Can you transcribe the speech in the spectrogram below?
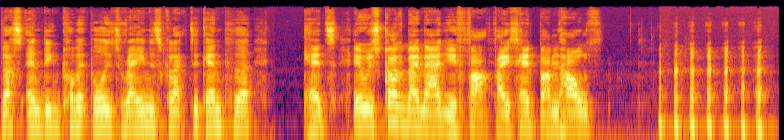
thus ending Comic Boy's reign as Galactic Emperor. Heads, it was Cosmo Man, you fart face head bum holes.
